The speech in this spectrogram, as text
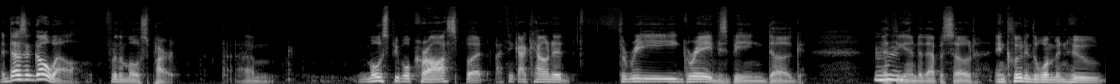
it doesn't go well for the most part. Um, most people cross, but I think I counted three graves being dug at the end of the episode, including the woman who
